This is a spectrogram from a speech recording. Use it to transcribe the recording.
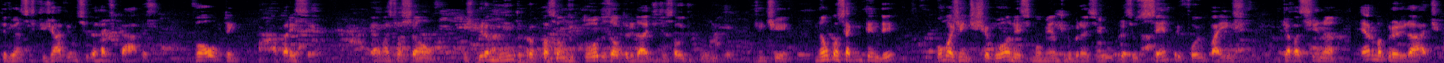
que doenças que já haviam sido erradicadas voltem a aparecer. É uma situação que inspira muita preocupação de todas as autoridades de saúde pública. A gente não consegue entender como a gente chegou nesse momento no Brasil. O Brasil sempre foi um país que a vacina era uma prioridade,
